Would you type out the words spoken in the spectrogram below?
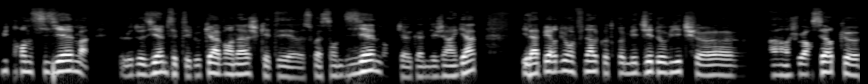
lui 36e, le deuxième c'était Luca Van Hache qui était euh, 70e, donc il y a quand même déjà un gap. Il a perdu en finale contre Medjedovic, euh, un joueur serbe que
